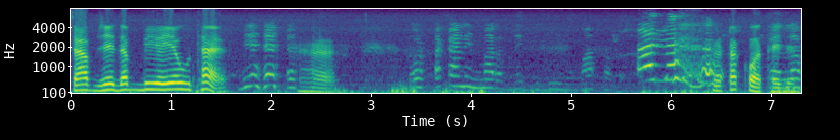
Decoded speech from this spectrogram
સાપ જે દબી હોય એવું થાય. હા. ટકો થઈ જાય.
